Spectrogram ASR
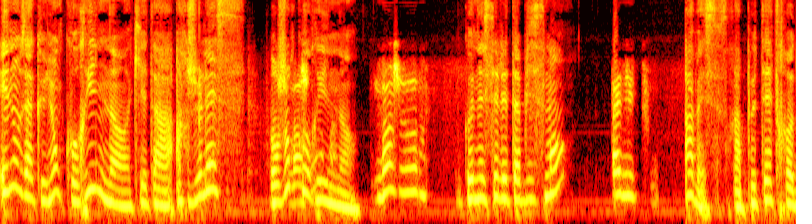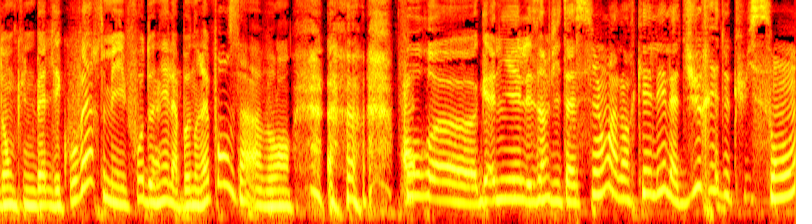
et nous accueillons Corinne qui est à Argelès. Bonjour, Bonjour. Corinne. Bonjour. Vous connaissez l'établissement? Pas du tout. Ah ben ce sera peut-être donc une belle découverte, mais il faut donner la bonne réponse avant pour euh, gagner les invitations. Alors quelle est la durée de cuisson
